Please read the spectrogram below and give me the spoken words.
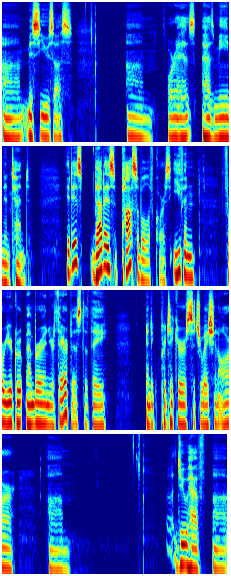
um, misuse us um, or has, has mean intent. it is that is possible, of course, even for your group member and your therapist that they, in a particular situation, are um, do have uh,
